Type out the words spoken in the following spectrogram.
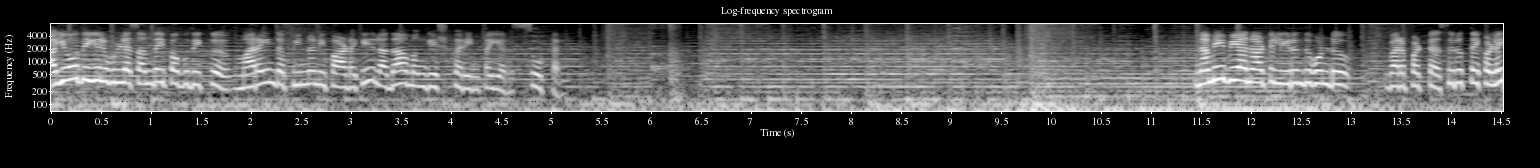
அயோத்தியில் உள்ள சந்தை பகுதிக்கு மறைந்த பின்னணி பாடகி லதா மங்கேஷ்கரின் பெயர் சூட்டல். நமீபியா நாட்டில் இருந்து கொண்டு வரப்பட்ட சிறுத்தைகளை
